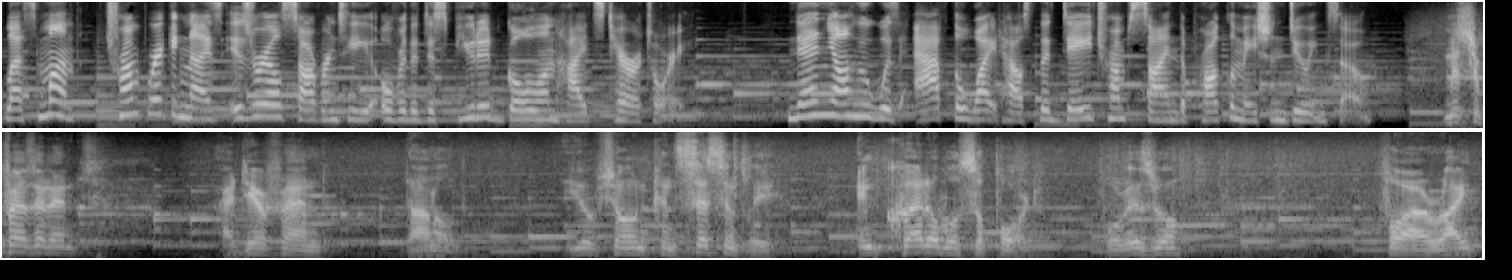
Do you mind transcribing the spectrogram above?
Last month, Trump recognized Israel's sovereignty over the disputed Golan Heights territory. Netanyahu was at the White House the day Trump signed the proclamation doing so. Mr. President, our dear friend, Donald, you have shown consistently incredible support for Israel, for our right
